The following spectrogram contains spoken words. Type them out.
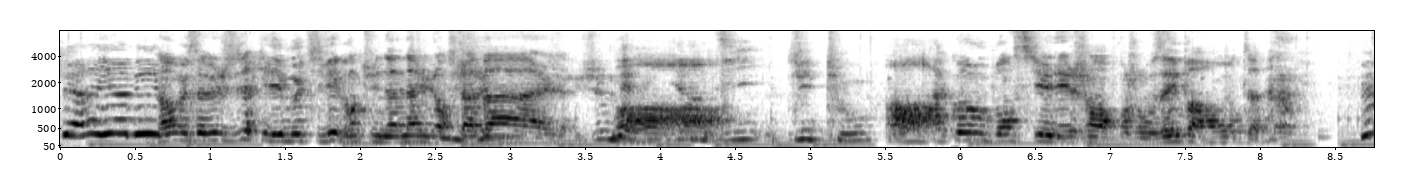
J'ai rien dit Non, mais ça veut juste dire qu'il est motivé quand une nana lui lance la balle. Je n'ai Oh. rien dit du tout Oh, à quoi vous pensiez les gens Franchement, vous avez pas honte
